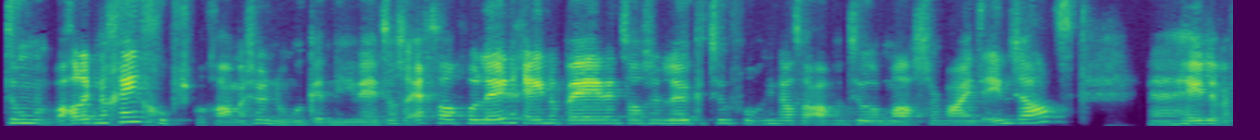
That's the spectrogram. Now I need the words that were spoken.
toen had ik nog geen groepsprogramma, zo noem ik het niet. Nee, het was echt wel volledig één op één. En het was een leuke toevoeging dat er af en toe een mastermind in zat. Een uh, hele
